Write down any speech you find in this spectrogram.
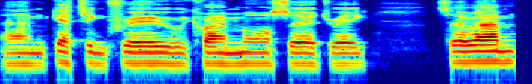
um, getting through, requiring more surgery. So um,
